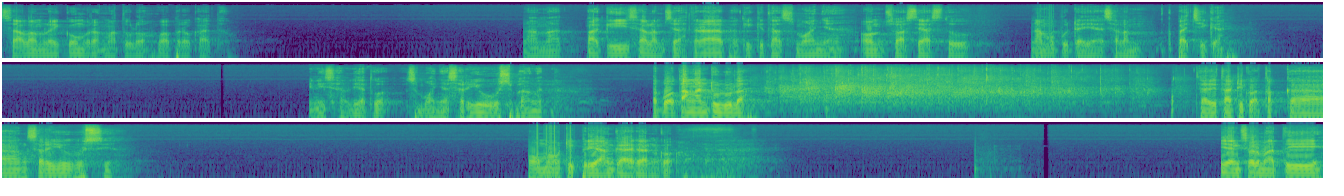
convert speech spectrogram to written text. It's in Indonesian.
Assalamualaikum warahmatullahi wabarakatuh. Selamat pagi, salam sejahtera bagi kita semuanya. Om Swastiastu, Namo Buddhaya, salam kebajikan. Ini saya lihat kok semuanya serius banget. Tepuk tangan dulu lah. Dari tadi kok tegang, serius ya. Diberi anggaran kok. Yang saya hormati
